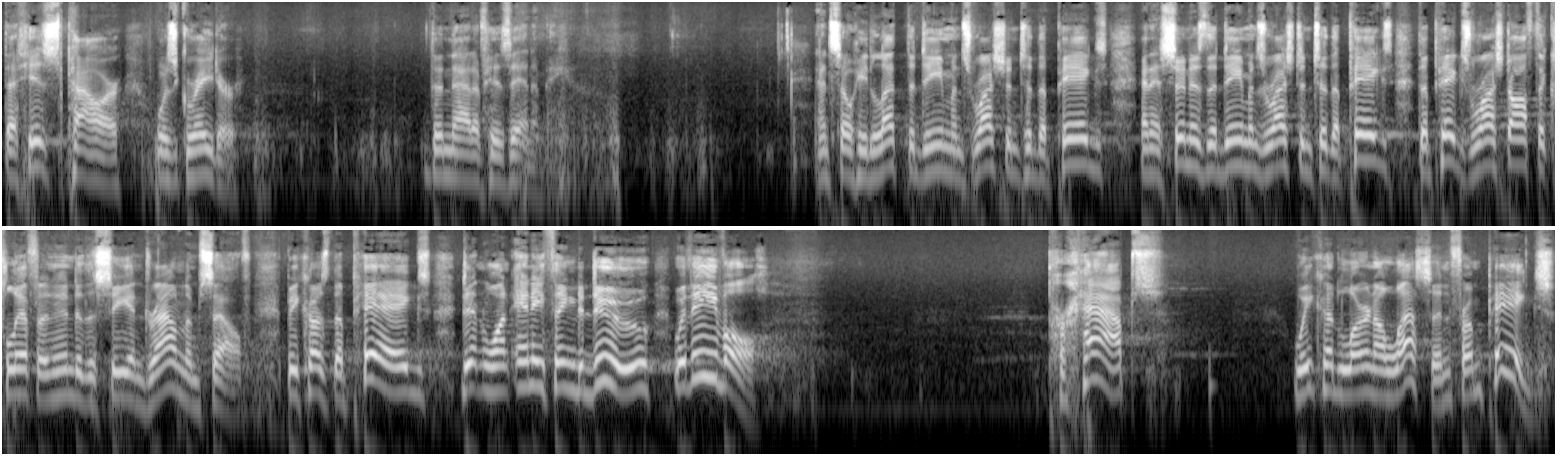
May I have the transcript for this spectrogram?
that his power was greater than that of his enemy. And so he let the demons rush into the pigs, and as soon as the demons rushed into the pigs, the pigs rushed off the cliff and into the sea and drowned themselves because the pigs didn't want anything to do with evil. Perhaps we could learn a lesson from pigs.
